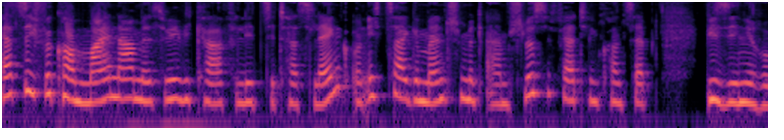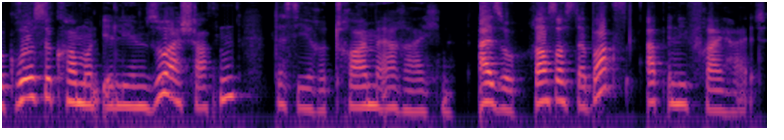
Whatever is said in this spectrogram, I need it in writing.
Herzlich willkommen, mein Name ist Vivika Felicitas Lenk und ich zeige Menschen mit einem schlüsselfertigen Konzept, wie sie in ihre Größe kommen und ihr Leben so erschaffen, dass sie ihre Träume erreichen. Also, raus aus der Box, ab in die Freiheit.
